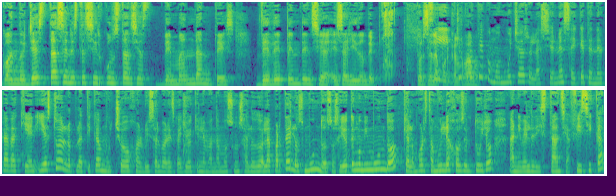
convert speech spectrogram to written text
cuando ya estás en estas circunstancias demandantes de dependencia, es allí donde. Sí, al yo rabo. creo que como muchas relaciones hay que tener cada quien, y esto lo platica mucho Juan Luis Álvarez Gallo, a quien le mandamos un saludo, la parte de los mundos. O sea, yo tengo mi mundo, que a lo mejor está muy lejos del tuyo a nivel de distancia física,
